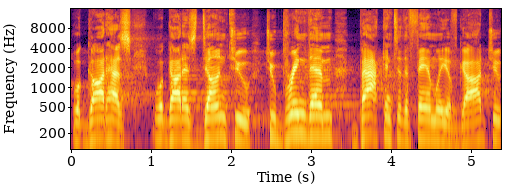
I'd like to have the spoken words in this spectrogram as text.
what God has, what God has done to, to bring them back into the family of God, to,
